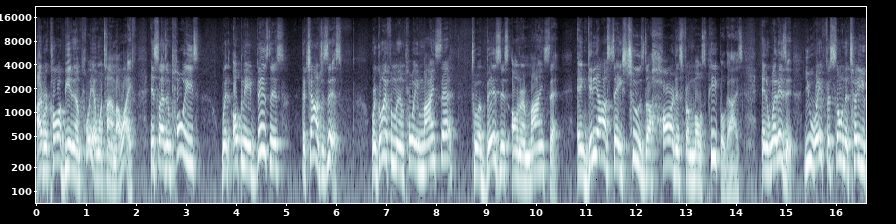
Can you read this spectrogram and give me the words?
I recall being an employee at one time in my life. And so as employees, when opening a business, the challenge is this. We're going from an employee mindset to a business owner mindset. And getting out of stage two is the hardest for most people, guys. And what is it? You wait for someone to tell you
